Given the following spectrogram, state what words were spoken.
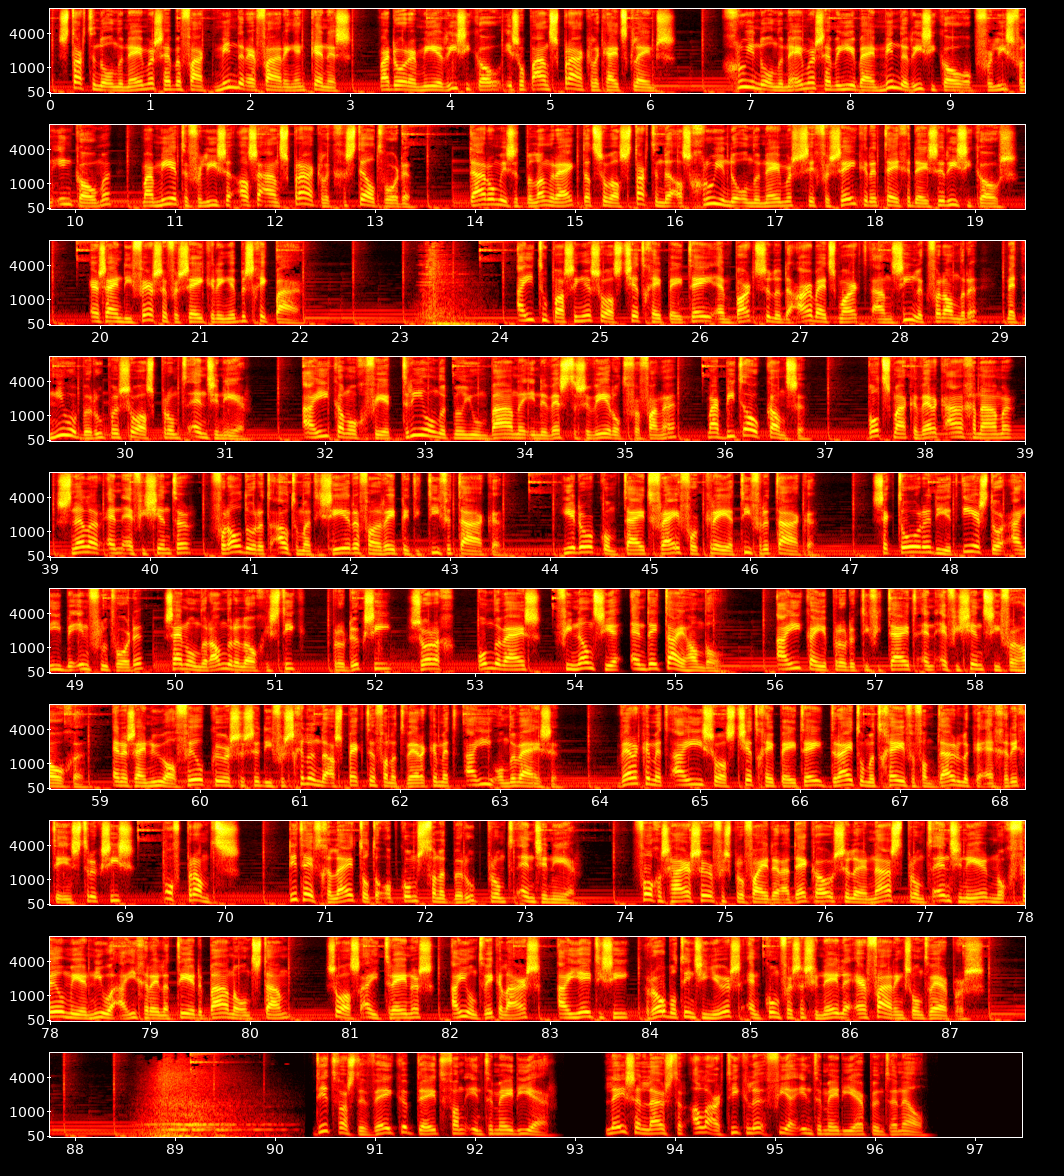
Startende ondernemers hebben vaak minder ervaring en kennis, waardoor er meer risico is op aansprakelijkheidsclaims. Groeiende ondernemers hebben hierbij minder risico op verlies van inkomen, maar meer te verliezen als ze aansprakelijk gesteld worden. Daarom is het belangrijk dat zowel startende als groeiende ondernemers zich verzekeren tegen deze risico's. Er zijn diverse verzekeringen beschikbaar. AI-toepassingen zoals ChatGPT en BART zullen de arbeidsmarkt aanzienlijk veranderen met nieuwe beroepen zoals prompt engineer. AI kan ongeveer 300 miljoen banen in de westerse wereld vervangen, maar biedt ook kansen. Bots maken werk aangenamer, sneller en efficiënter, vooral door het automatiseren van repetitieve taken. Hierdoor komt tijd vrij voor creatievere taken. Sectoren die het eerst door AI beïnvloed worden, zijn onder andere logistiek, productie, zorg, onderwijs, financiën en detailhandel. AI kan je productiviteit en efficiëntie verhogen. En er zijn nu al veel cursussen die verschillende aspecten van het werken met AI onderwijzen. Werken met AI zoals ChatGPT draait om het geven van duidelijke en gerichte instructies of prompts. Dit heeft geleid tot de opkomst van het beroep prompt engineer. Volgens haar service provider Adecco zullen er naast prompt engineer nog veel meer nieuwe AI-gerelateerde banen ontstaan, zoals AI-trainers, AI-ontwikkelaars, AI-ethici, robotingenieurs en conversationele ervaringsontwerpers. Dit was de weekupdate van Intermediair. Lees en luister alle artikelen via intermediair.nl.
